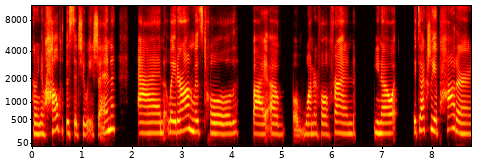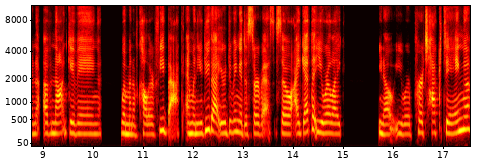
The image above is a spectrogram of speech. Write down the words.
going to help the situation. And later on was told by a, a wonderful friend, you know, it's actually a pattern of not giving women of color feedback. And when you do that, you're doing a disservice. So I get that you were like, you know, you were protecting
